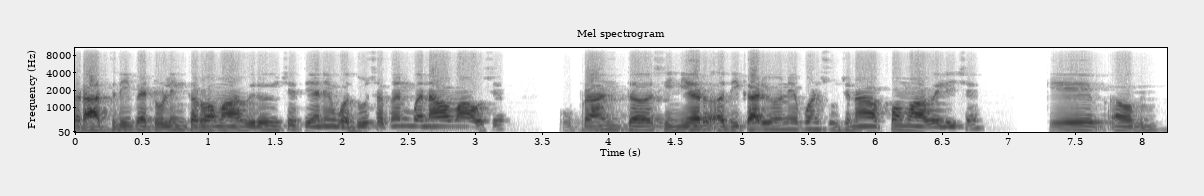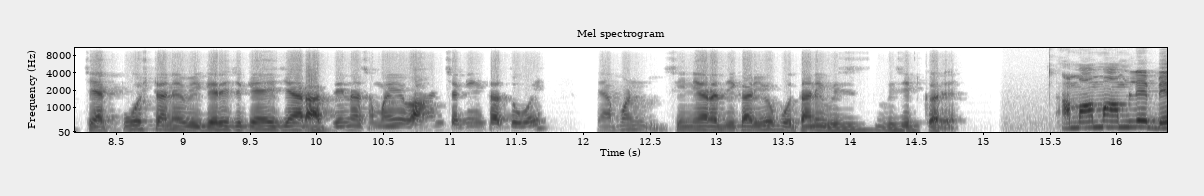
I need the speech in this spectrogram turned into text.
રાત્રિ પેટ્રોલિંગ કરવામાં આવી રહ્યું છે તેને વધુ સઘન બનાવવામાં આવશે. ઉપરાંત સિનિયર અધિકારીઓને પણ સૂચના આપવામાં આવેલી છે કે ચેકપોસ્ટ અને વગેરે જગ્યાએ જ્યાં રાત્રિના સમયે વાહન ચેકિંગ થતું હોય, ત્યાં પણ સિનિયર અધિકારીઓ પોતાની વિઝિટ કરે. આમાં મામલે બે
